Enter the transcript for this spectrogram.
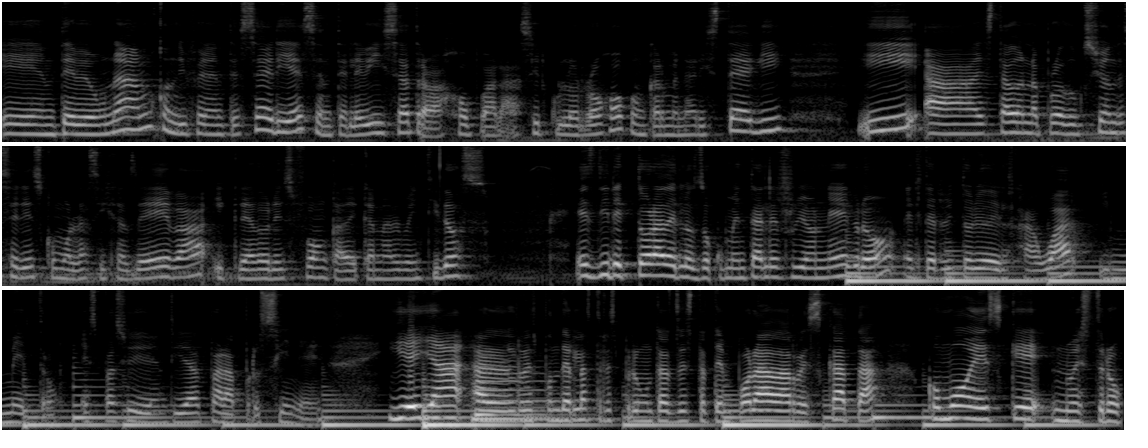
en TV UNAM con diferentes series, en Televisa trabajó para Círculo Rojo con Carmen Aristegui y ha estado en la producción de series como Las hijas de Eva y Creadores Fonca de Canal 22. Es directora de los documentales Río Negro, El territorio del jaguar y Metro, espacio de identidad para Procine. Y ella, al responder las tres preguntas de esta temporada, rescata cómo es que nuestro,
